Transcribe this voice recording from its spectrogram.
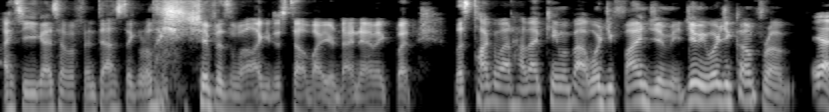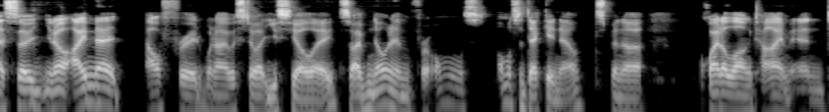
I see you guys have a fantastic relationship as well. I can just tell by your dynamic. But let's talk about how that came about. Where'd you find Jimmy? Jimmy, where'd you come from? Yeah, so you know, I met Alfred when I was still at UCLA. So I've known him for almost almost a decade now. It's been a quite a long time. And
